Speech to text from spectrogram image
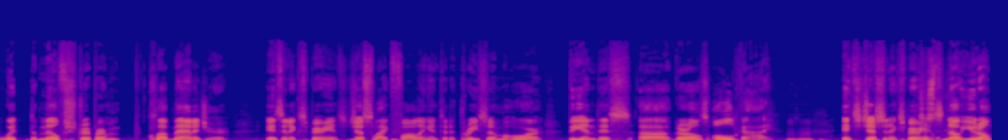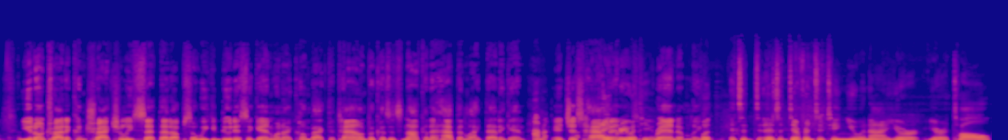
with the MILF stripper club manager is an experience just like falling into the threesome or being this uh, girl's old guy. It's just an experience. Just- no, you don't. You don't try to contractually set that up so we could do this again when I come back to town because it's not going to happen like that again. I'm- it just happens. I agree with you randomly. But it's a there's a difference between you and I. You're you're a tall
